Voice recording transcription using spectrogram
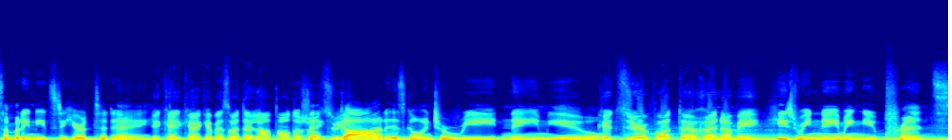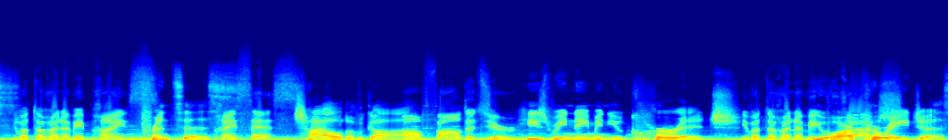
Somebody needs to hear Il y today a quelqu'un qui a besoin de l'entendre that aujourd'hui. God is going to rename you. Que Dieu va te renommer. He's renaming you prince, Il va te renommer prince, princess, princesse, child of God. enfant de Dieu. He's renaming you courage. Il va te renommer You are courageous.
